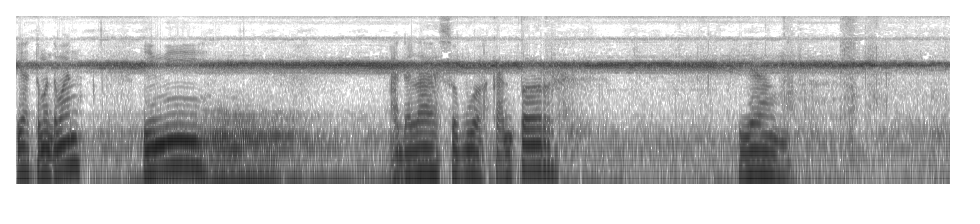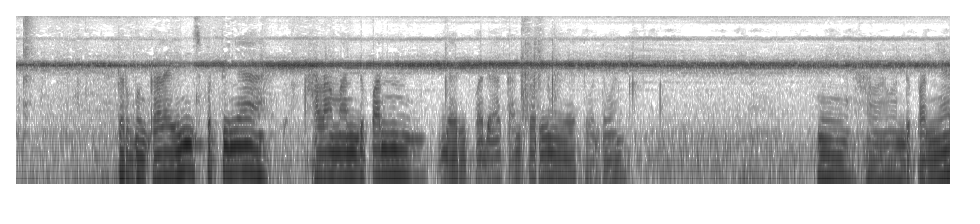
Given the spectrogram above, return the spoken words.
Ya teman-teman Ini adalah sebuah kantor Yang Terbengkalai ini sepertinya Halaman depan daripada kantor ini ya teman-teman. Ini halaman depannya.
